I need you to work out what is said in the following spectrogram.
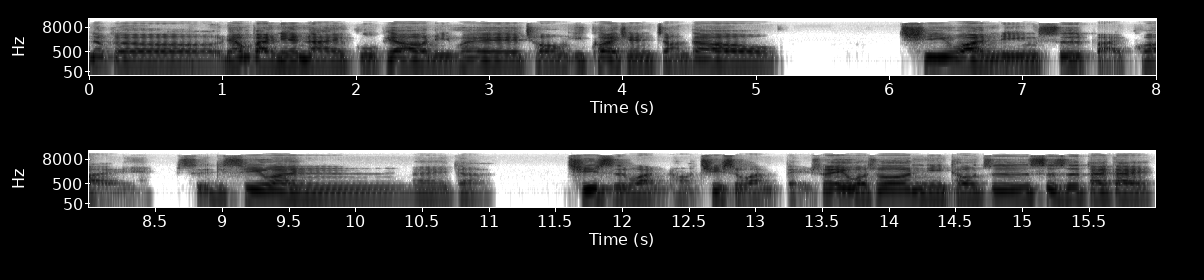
那个两百年来股票，你会从一块钱涨到。七万零四百块，是七万哎的七十万哈，七十万倍。所以我说，你投资世世代代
